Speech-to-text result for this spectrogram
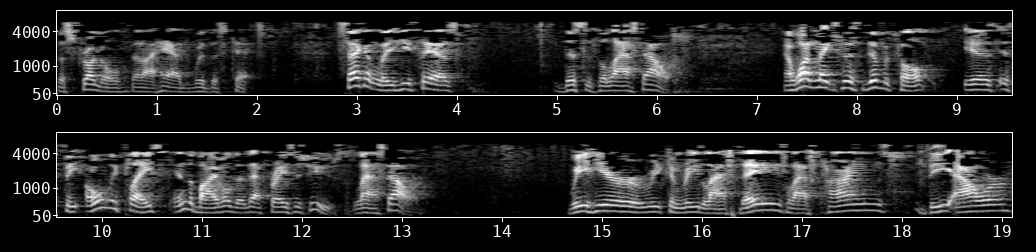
the struggle that I had with this text. Secondly, he says, This is the last hour. And what makes this difficult is it's the only place in the Bible that that phrase is used, last hour. We hear, we can read last days, last times, the hour.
